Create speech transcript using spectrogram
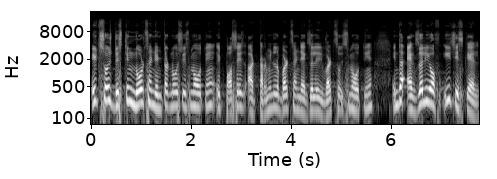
It shows distinct nodes and internodes इसमें होते हैं। It possesses are terminal buds and axillary buds इसमें होती हैं। In the axil of each scale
